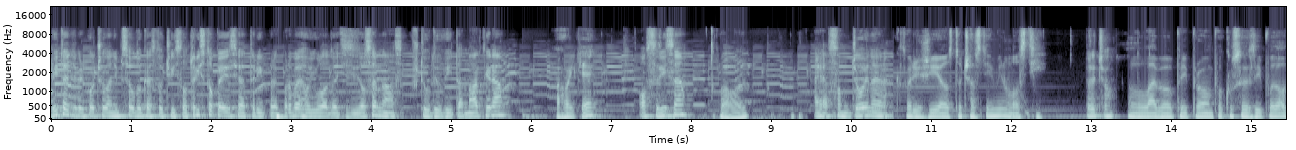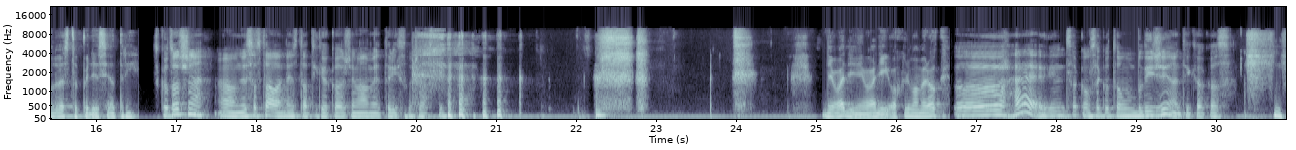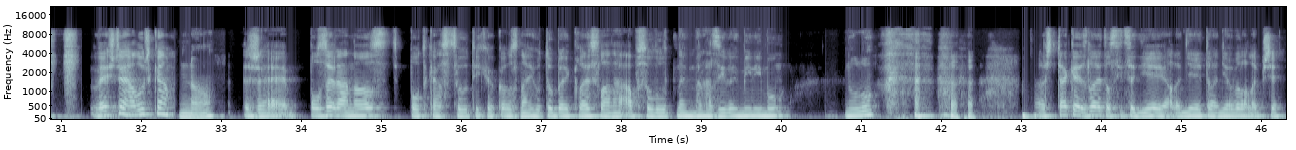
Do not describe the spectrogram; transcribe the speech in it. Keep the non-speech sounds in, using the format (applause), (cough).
Vítajte pri počúvaní pseudokastu číslo 353 pre 1. júla 2018. V štúdiu vítam Martyra. Ahojte. Osrisa. Ahoj. A ja som Joiner. Ktorý žije o 100 častí v minulosti. Prečo? Lebo pri prvom pokuse si podal 253. Skutočne? A mne sa stále nezdá tý že máme 300 častí. (laughs) Nevadí, nevadí. O chvíľu máme rok. Uh, hej, celkom sa k tomu blížime, ty kokos. (laughs) Vieš čo je halúška? No. Že pozeranosť podcastu ty kokos na YouTube klesla na absolútne mrazivé minimum. Nulu? (laughs) Až také zlé to síce nie je, ale nie je to ani oveľa lepšie.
